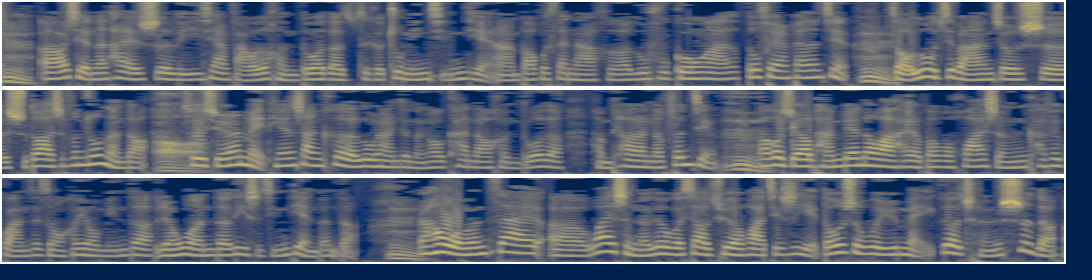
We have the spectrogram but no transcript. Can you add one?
嗯，呃，而且呢，它也是离现在法国的很多的这个著名景点啊，包括塞纳河、卢浮宫啊，都非常非常的近。嗯，走路基本上就是十多二十分钟能到。哦，所以学生每天上课的路上就能够看到很多的很漂亮的风景。嗯，包括学校旁边的话，还有包括花神咖啡馆这种很有名的人文的历史景点等等。嗯，然后我们在呃外省的六个校区的话，其实也都是位于每个城市的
